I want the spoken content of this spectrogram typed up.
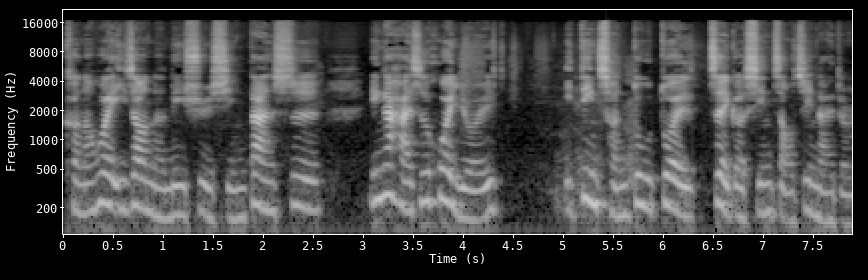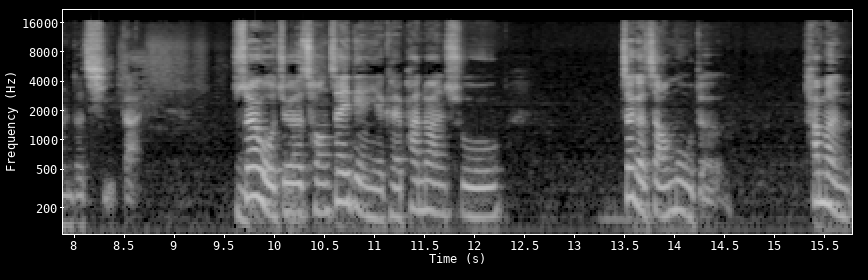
可能会依照能力续薪，但是应该还是会有一一定程度对这个新找进来的人的期待。所以我觉得从这一点也可以判断出这个招募的。他们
